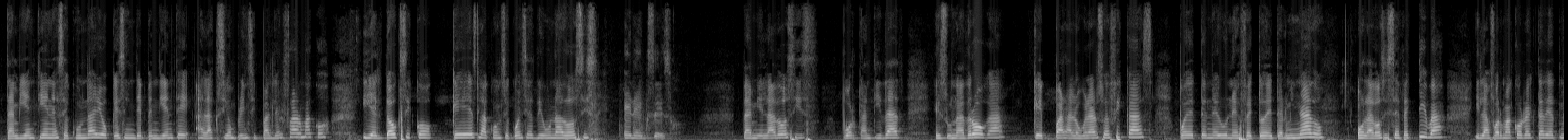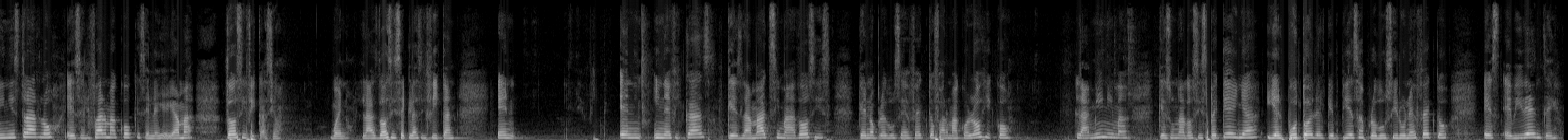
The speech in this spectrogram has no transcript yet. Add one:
También tiene secundario, que es independiente a la acción principal del fármaco. Y el tóxico, que es la consecuencia de una dosis en exceso. También la dosis por cantidad es una droga que para lograr su eficaz puede tener un efecto determinado o la dosis efectiva y la forma correcta de administrarlo es el fármaco que se le llama dosificación. Bueno, las dosis se clasifican en, ineficaz, que es la máxima dosis que no produce efecto farmacológico, la mínima, que es una dosis pequeña, y el punto en el que empieza a producir un efecto es evidente.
